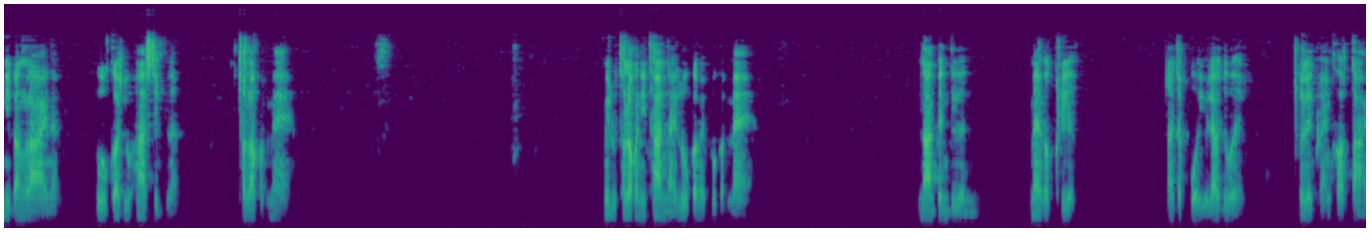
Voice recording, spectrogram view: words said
มีบางรายนะลูกก็อายุห้าสิบแล้วทะเลาะกับแม่ ไม่รู้ทะเลาะกันอีท่านไหนลูกก็ไม่พูดกับแม่ นานเป็นเดือน แม่ก็เครียด อาจจะป่วยอยู่แล้วด้วย ก็เลยแขวนคอตาย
